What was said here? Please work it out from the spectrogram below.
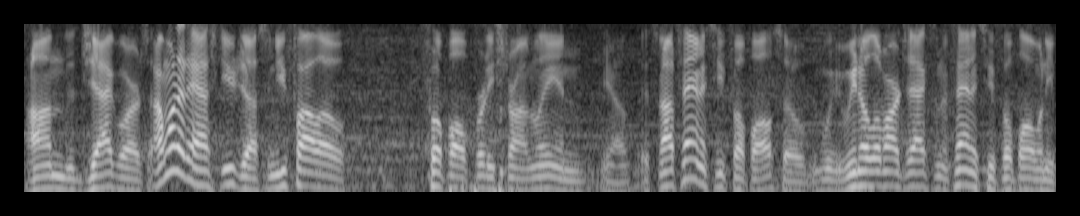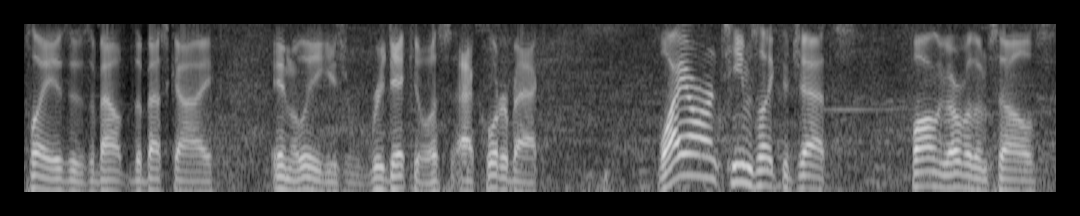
on the Jaguars. I wanted to ask you, Justin. You follow football pretty strongly, and you know it's not fantasy football. So we, we know Lamar Jackson in fantasy football when he plays is about the best guy in the league. He's ridiculous at quarterback. Why aren't teams like the Jets falling over themselves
